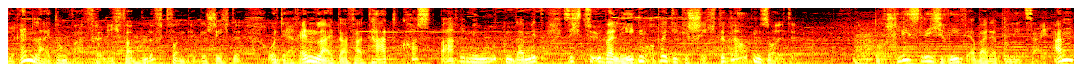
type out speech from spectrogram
Die Rennleitung war völlig verblüfft von der Geschichte und der Rennleiter vertat kostbare Minuten damit, sich zu überlegen, ob er die Geschichte glauben sollte. Doch schließlich rief er bei der Polizei an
